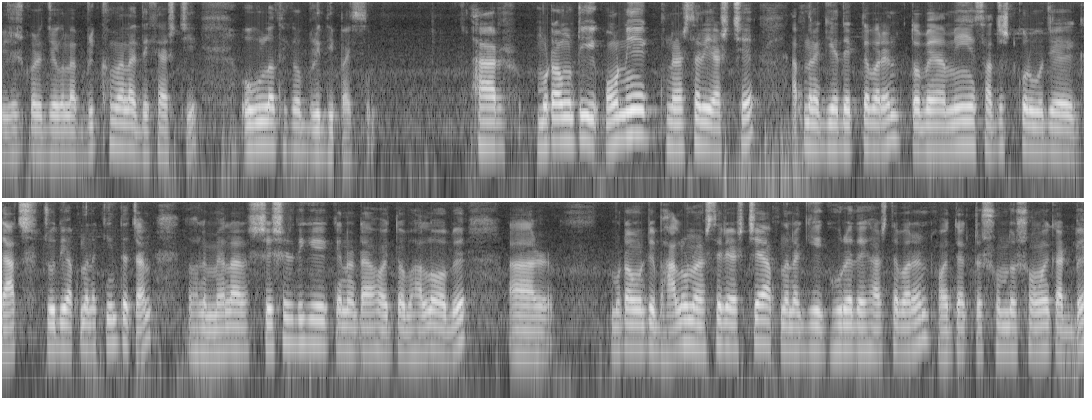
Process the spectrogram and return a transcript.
বিশেষ করে যেগুলো বৃক্ষ মেলায় দেখে আসছি, ওগুলো থেকেও বৃদ্ধি পাইছি। আর মোটামুটি অনেক নার্সারি আসছে, আপনারা গিয়ে দেখতে পারেন। তবে আমি সাজেস্ট করব যে গাছ যদি আপনারা কিনতে চান, তাহলে মেলার শেষের দিকে কেনাটা হয়তো ভালো হবে। আর মোটামুটি ভালো নার্সারি আসছে, আপনারা গিয়ে ঘুরে দেখে আসতে পারেন। হয়তো একটা সুন্দর সময় কাটবে,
